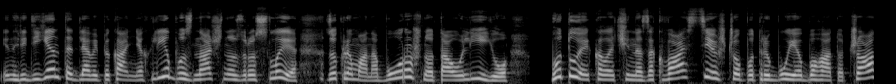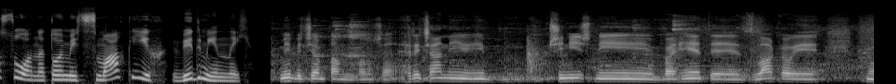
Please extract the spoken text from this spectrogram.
Інгредієнти для випікання хлібу значно зросли, зокрема на борошно та олію. Готує калачі на заквасці, що потребує багато часу, а натомість смак їх відмінний. Ми печемо там гречані, пшеничні, багети, злакові, ну,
